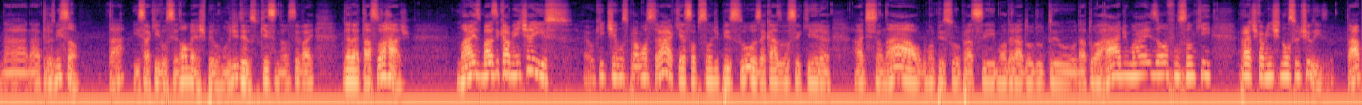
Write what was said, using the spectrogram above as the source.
na, na transmissão, tá? Isso aqui você não mexe, pelo amor de Deus, porque senão você vai deletar a sua rádio. Mas basicamente é isso. É o que tínhamos para mostrar, que essa opção de pessoas é caso você queira adicionar alguma pessoa para ser moderador do teu, da tua rádio, mas é uma função que praticamente não se utiliza, tá?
